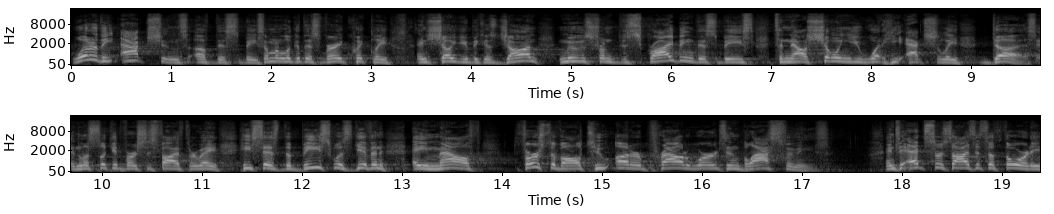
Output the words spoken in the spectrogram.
What are the actions of this beast? I'm gonna look at this very quickly and show you because John moves from describing this beast to now showing you what he actually does. And let's look at verses five through eight. He says, The beast was given a mouth, first of all, to utter proud words and blasphemies, and to exercise its authority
